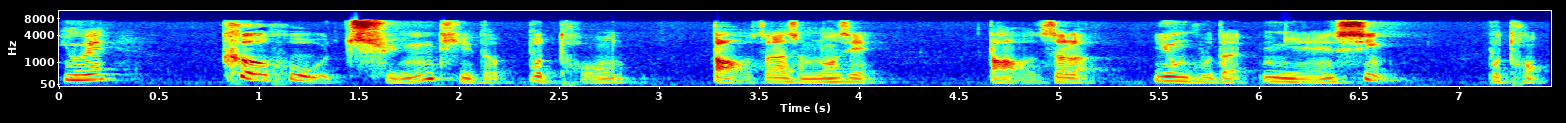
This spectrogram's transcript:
因为。客户群体的不同导致了什么东西？导致了用户的粘性不同。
